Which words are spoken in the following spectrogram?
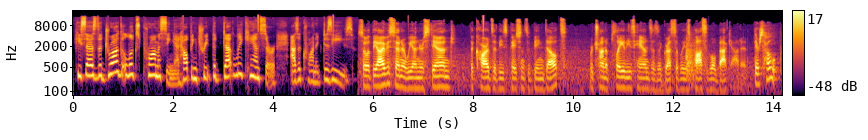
he says the drug looks promising at helping treat the deadly cancer as a chronic disease. So at the Ivy Center, we understand the cards that these patients are being dealt. We're trying to play these hands as aggressively as possible back at it. There's hope,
